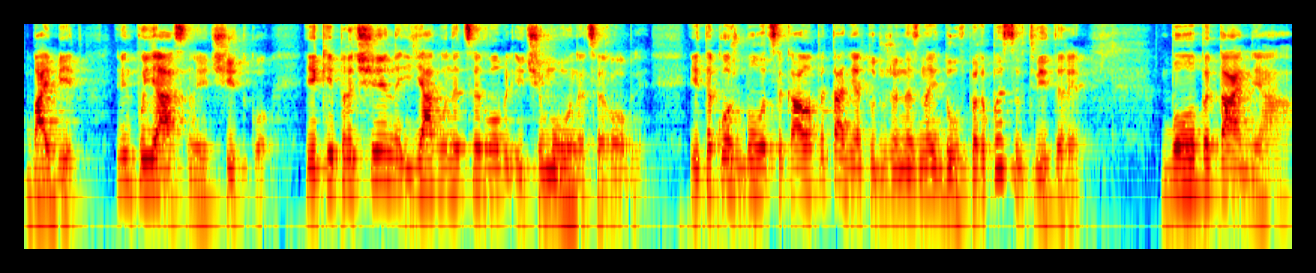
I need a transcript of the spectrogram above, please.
Bybit. Він пояснює чітко, які причини, як вони це роблять і чому вони це роблять. І також було цікаве питання, я тут вже не знайду в переписці в Твіттері. Було питання:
